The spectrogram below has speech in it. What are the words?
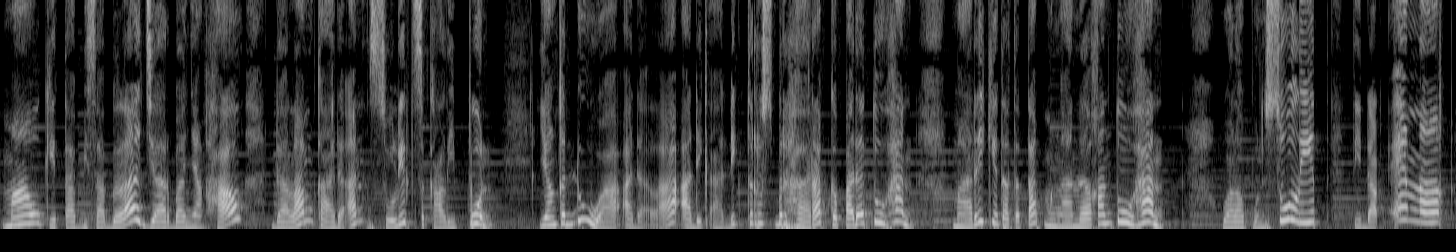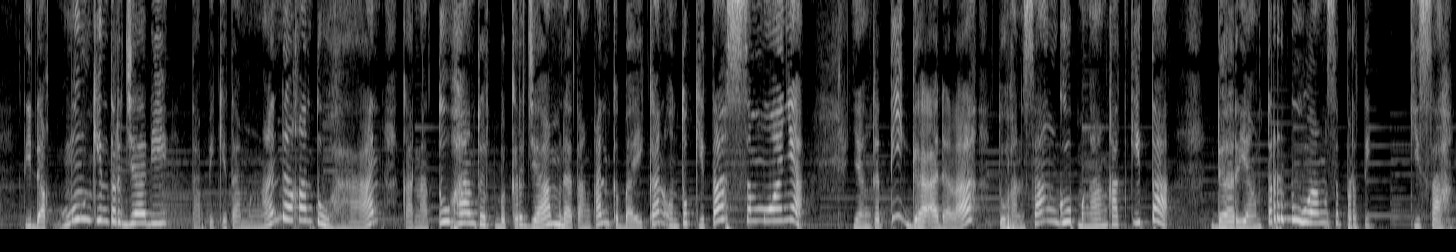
mau kita bisa belajar banyak hal dalam keadaan sulit sekalipun. Yang kedua adalah adik-adik terus berharap kepada Tuhan. Mari kita tetap mengandalkan Tuhan. Walaupun sulit, tidak enak, tidak mungkin terjadi, tapi kita mengandalkan Tuhan karena Tuhan turut bekerja mendatangkan kebaikan untuk kita semuanya. Yang ketiga adalah Tuhan sanggup mengangkat kita dari yang terbuang seperti kisah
